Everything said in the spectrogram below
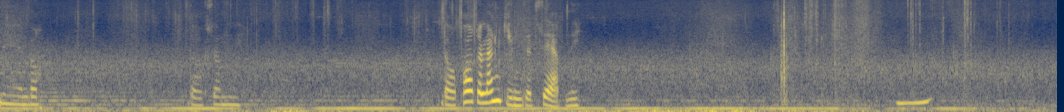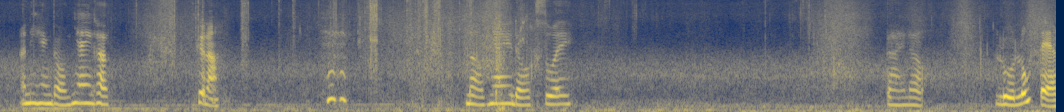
นี่เห็นบ่ดอกซ้ำนี่ ดอกพ่อกำลังกินแสบๆนี่อันนี้แหงดอกใหญ่ค่ะเพื่อนอะ ดอกใหญ่ดอกสวย ตายแล้ว หลุดลงแตก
